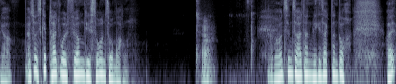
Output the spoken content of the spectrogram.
Ja, also es gibt halt wohl Firmen, die es so und so machen. Tja. bei uns sind sie halt dann, wie gesagt, dann doch, weil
